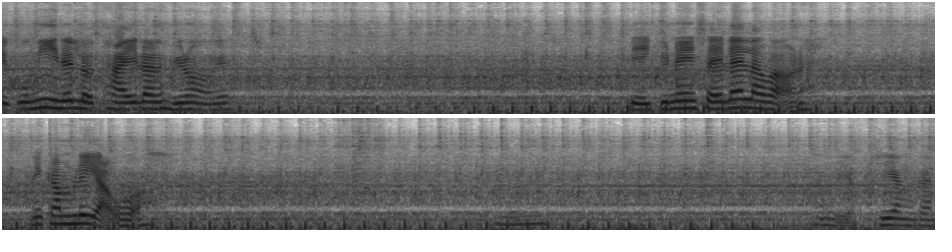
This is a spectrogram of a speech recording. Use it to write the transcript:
ด็กกูมีในรถไทยแล้วนะพี่น้องเลยเด็กอยู่ในไซส์แรกเราเอานะในกำเหลี่ยวอะอืมเอาอยากเที่ยงกัน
